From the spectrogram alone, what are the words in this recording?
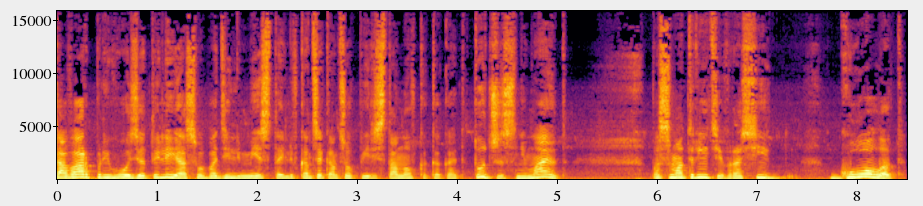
товар привозят, или освободили место, или в конце концов перестановка какая-то. Тут же снимают. Посмотрите, в России голод,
